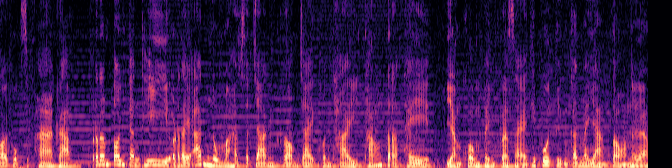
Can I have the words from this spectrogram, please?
2565 ครับ เริ่มต้นกันที่ไรอันหนุ่มมหัศจรรย์ครองใจคนไทยทั้งประเทศ ยังคงเป็นกระแสที่พูดถึงกันมาอย่างต่อเนื่อง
